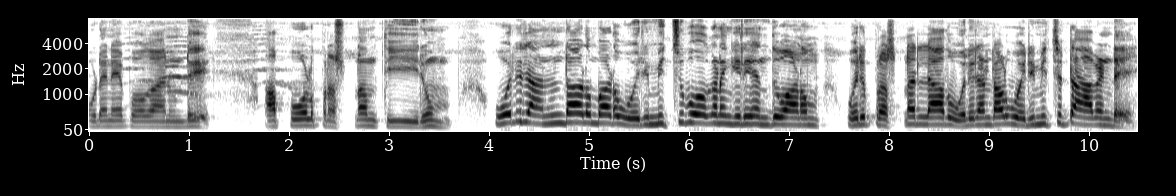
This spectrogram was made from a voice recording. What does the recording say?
ഉടനെ പോകാനുണ്ട്. അപ്പോൾ പ്രശ്നം തീരും. ഒരു രണ്ടാളും പാടെ ഒരുമിച്ച് പോകണമെങ്കിൽ എന്ത് വേണം? ഒരു പ്രശ്നമില്ലാതെ ഒരു രണ്ടാളും ഒരുമിച്ചിട്ടാവണ്ടേ?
